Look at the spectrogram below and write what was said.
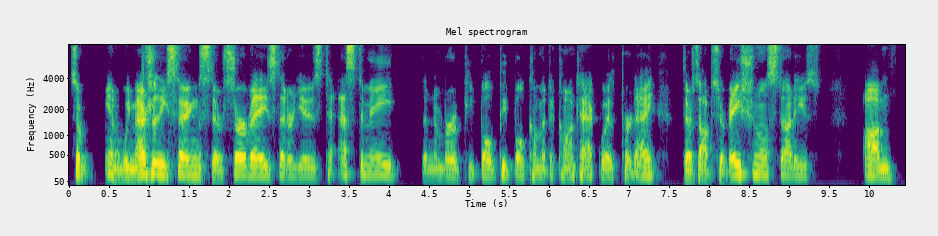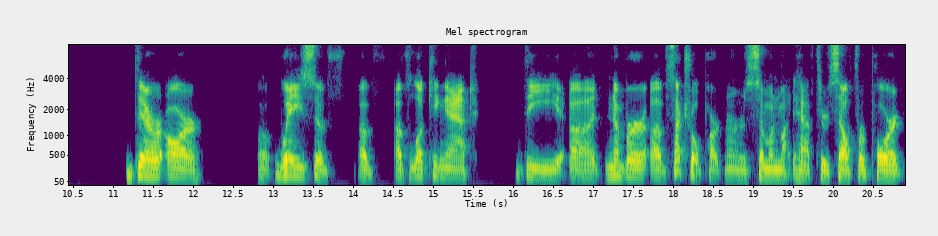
so, you know, we measure these things. There are surveys that are used to estimate the number of people people come into contact with per day. There's observational studies. Um, there are uh, ways of of of looking at the uh, number of sexual partners someone might have through self-report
